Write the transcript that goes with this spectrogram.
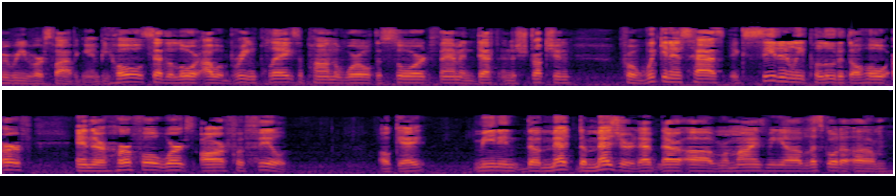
Let me read verse 5 again. Behold, said the Lord, I will bring plagues upon the world, the sword, famine, death, and destruction. For wickedness has exceedingly polluted the whole earth, and their hurtful works are fulfilled. Okay, meaning the me- the measure that, that uh, reminds me of. Let's go to um,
